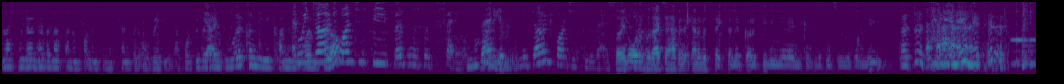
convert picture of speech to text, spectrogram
like we don't have enough unemployment in this country already. I thought we were Yeah. going to work on the economy. And we don't fail. want to see businesses fail. No. That is, we don't want to see that. So in order for that to happen in the cannabis sector, let's go to CBN and you can listen to the news. That's it. CBDNN. Let's hit it.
